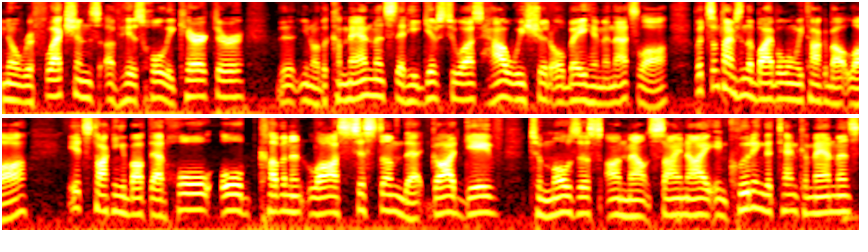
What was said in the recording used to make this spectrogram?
You know, reflections of His holy character, the you know the commandments that He gives to us, how we should obey Him, and that's law. But sometimes in the Bible, when we talk about law, it's talking about that whole old covenant law system that God gave to Moses on Mount Sinai, including the Ten Commandments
